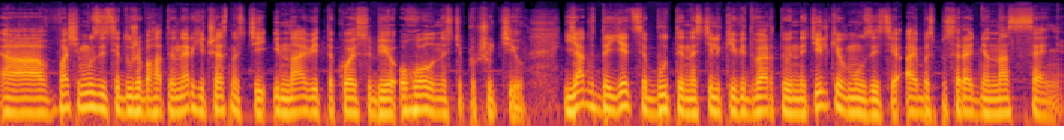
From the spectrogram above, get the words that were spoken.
В вашій музиці дуже багато енергії, чесності і навіть такої собі оголеності почуттів. Як вдається бути настільки відвертою не тільки в музиці, а й безпосередньо на сцені?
